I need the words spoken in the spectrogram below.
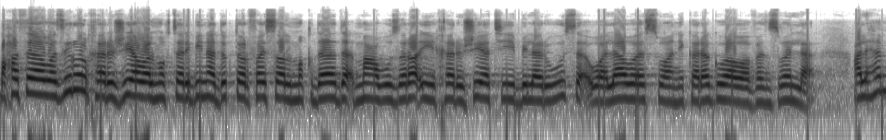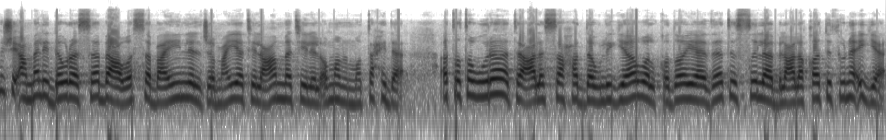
بحث وزير الخارجية والمغتربين دكتور فيصل مقداد مع وزراء خارجية بيلاروس ولاوس ونيكاراغوا وفنزويلا على هامش أعمال الدورة السابعة والسبعين للجمعية العامة للأمم المتحدة. التطورات على الساحة الدولية والقضايا ذات الصلة بالعلاقات الثنائية.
